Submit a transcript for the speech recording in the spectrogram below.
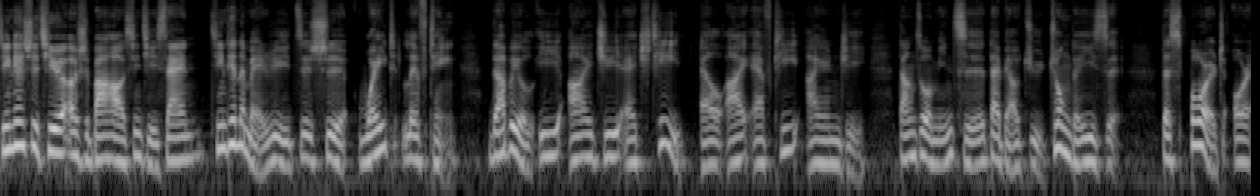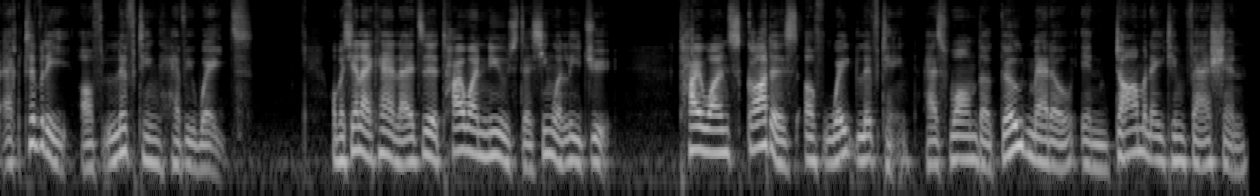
今天是七月二十八号，星期三。今天的每日一字是 weightlifting，W E I G H T L I F T I N G，当做名词代表举重的意思。The sport or activity of lifting heavy weights。我们先来看来自 Taiwan News 的新闻例句。Taiwan's goddess of weightlifting has won the gold medal in dominating fashion,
